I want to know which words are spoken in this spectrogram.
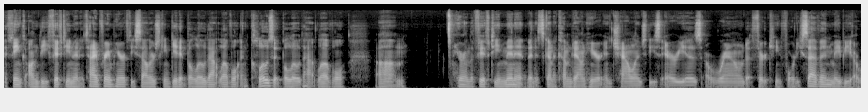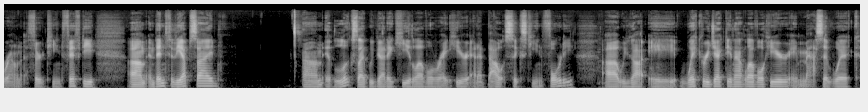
I think on the 15 minute time frame here, if the sellers can get it below that level and close it below that level, um, here on the 15 minute, then it's going to come down here and challenge these areas around 1347, maybe around 1350. Um, and then to the upside, um, it looks like we've got a key level right here at about 1640. Uh, we've got a wick rejecting that level here, a massive wick.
